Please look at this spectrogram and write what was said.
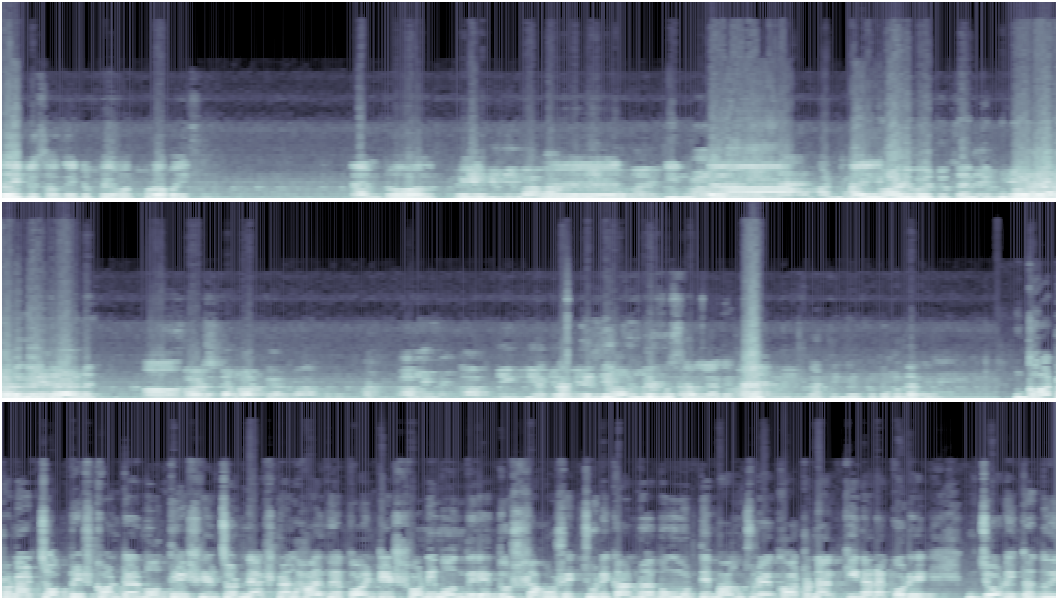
এইটো চাওক এইটো ফ্ৰেমত পূৰা পাইছে টাইমটো হ'ল তিনিটা আঠাইছ নোৱাৰিব এইটো টাইমটো পোন্ধৰ তাৰিখত ৰাতি ডেটটো দেখো চাৰ লাগে ৰাতি ডেটটো দেখো লাগে ঘটনার চব্বিশ ঘণ্টার মধ্যে শিলচর ন্যাশনাল হাইওয়ে পয়েন্টের শনি মন্দিরে দুঃসাহসিক চুরিকাণ্ড এবং মূর্তি ভাঙচুরের ঘটনার কিনারা করে জড়িত দুই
